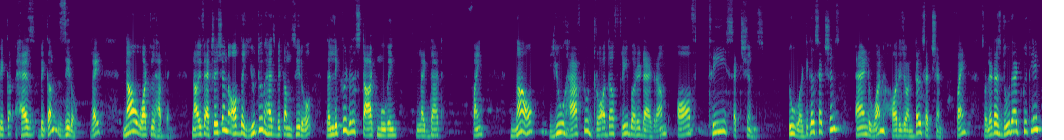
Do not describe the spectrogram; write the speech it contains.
beca has become zero. Right now, what will happen? Now, if acceleration of the U-tube has become zero, the liquid will start moving like that. Fine. Now you have to draw the free body diagram of three sections, two vertical sections and one horizontal section. Fine. So let us do that quickly.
